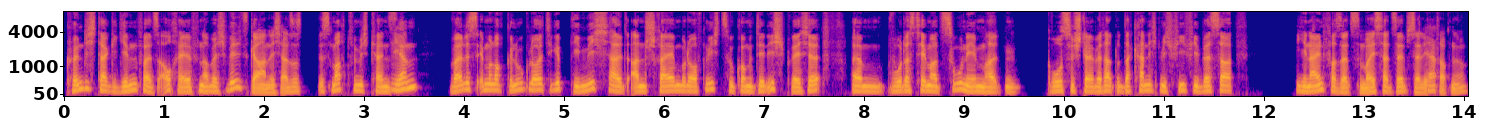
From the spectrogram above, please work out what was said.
könnte ich da gegebenenfalls auch helfen, aber ich will es gar nicht. Also es macht für mich keinen Sinn. Ja weil es immer noch genug Leute gibt, die mich halt anschreiben oder auf mich zukommen, mit denen ich spreche, ähm, wo das Thema Zunehmen halt einen großen Stellenwert hat. Und da kann ich mich viel, viel besser hineinversetzen, weil ich es halt selbst erlebt ja. habe. Ne?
